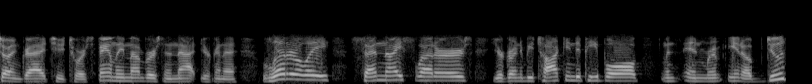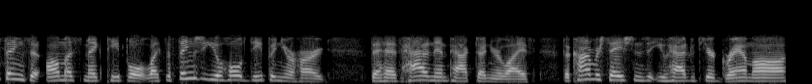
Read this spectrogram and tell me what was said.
showing gratitude towards family members, and that you're going to literally send nice letters. You're going to be talking to people and and you know do things that almost make people like the things that you hold deep in your heart that have had an impact on your life, the conversations that you had with your grandma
